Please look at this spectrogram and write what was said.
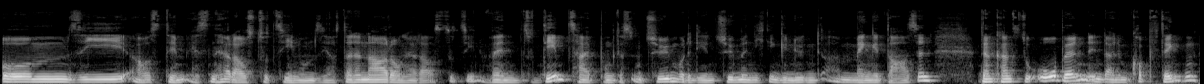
um sie aus dem Essen herauszuziehen, um sie aus deiner Nahrung herauszuziehen. Wenn zu dem Zeitpunkt das Enzym oder die Enzyme nicht in genügend äh, Menge da sind, dann kannst du oben in deinem Kopf denken,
